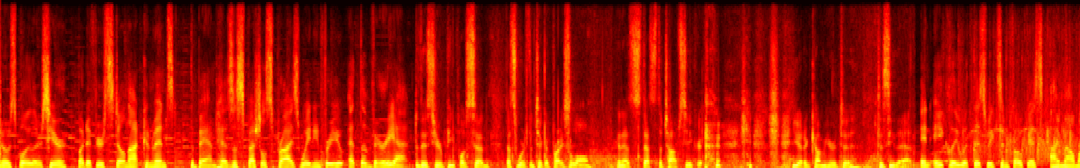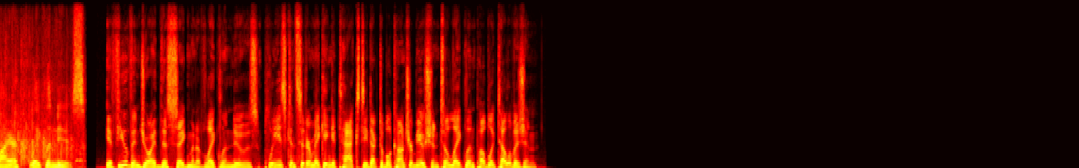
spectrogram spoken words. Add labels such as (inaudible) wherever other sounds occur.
No spoilers here, but if you're still not convinced, the band has a special surprise waiting for you at the very end. This year, people have said that's worth the ticket price alone, and that's that's the top secret. (laughs) you got to come here to, to see that. In Akeley with this week's In Focus, I'm Mal Meyer, Lakeland News. If you've enjoyed this segment of Lakeland News, please consider making a tax-deductible contribution to Lakeland Public Television.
